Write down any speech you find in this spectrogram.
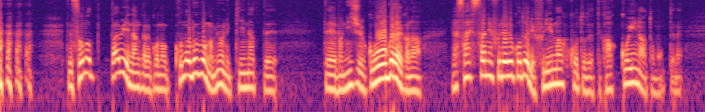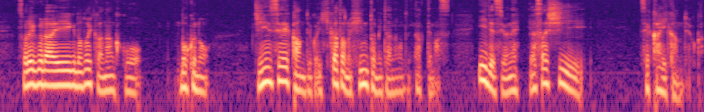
で、その度になんかね、この、この部分が妙に気になって、で、まあ、25ぐらいかな、優しさに触れることより振りまくことでってかっこいいなと思ってね。それぐらいの時からなんかこう、僕の人生観というか生き方のヒントみたいなことになってます。いいですよね。優しい世界観というか。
